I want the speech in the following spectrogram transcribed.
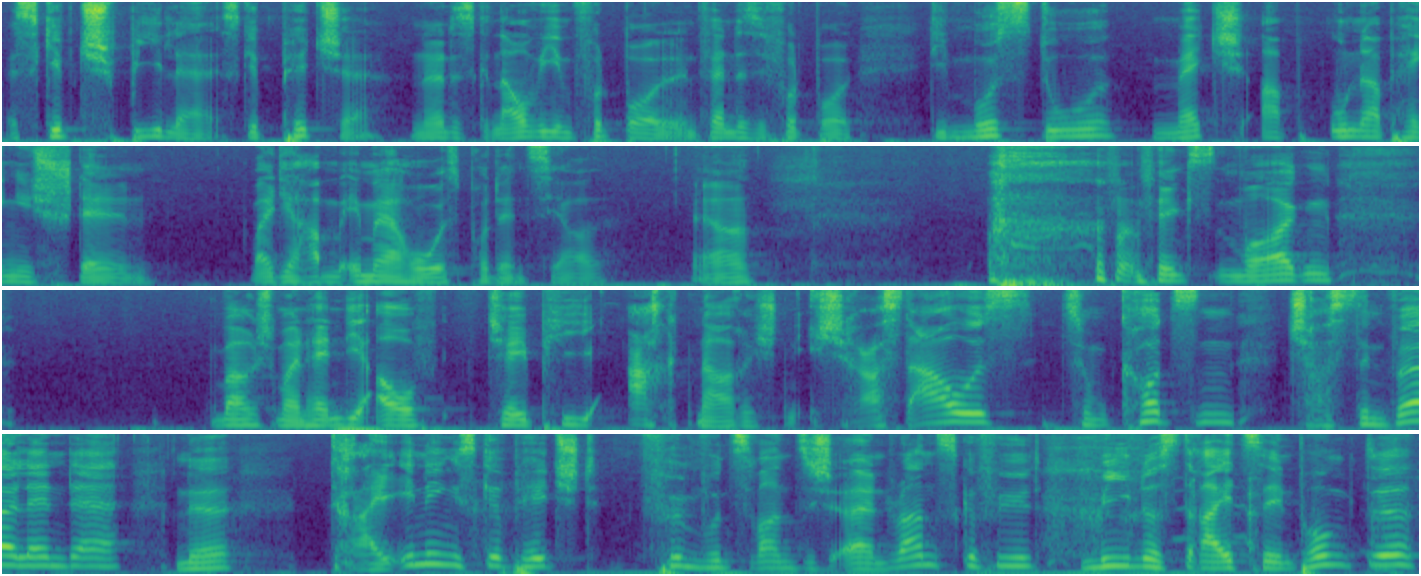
es gibt Spieler, es gibt Pitcher, ne? das ist genau wie im Football, im Fantasy Football. Die musst du Matchup unabhängig stellen, weil die haben immer hohes Potenzial. Ja. Am nächsten Morgen mache ich mein Handy auf, JP, acht Nachrichten. Ich rast aus, zum Kotzen, Justin Verlander, ne, drei Innings gepitcht, 25 Earned Runs gefühlt, minus 13 Punkte.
